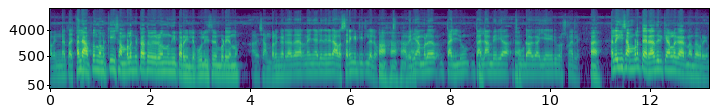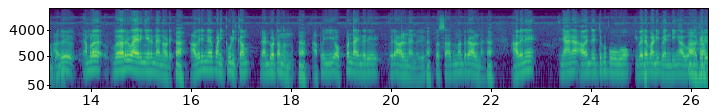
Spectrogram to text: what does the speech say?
അവനെ തച്ച് അല്ല അപ്പം നമുക്ക് ഈ ശമ്പളം കിട്ടാത്ത വിവരമൊന്നും നീ പറയില്ല? പോലീസിലും ഇവിടെയൊന്നും? ശമ്പളം കിട്ടാതെ പറഞ്ഞു കഴിഞ്ഞാൽ ഇതിനൊരു അവസരം കിട്ടിയിട്ടില്ലല്ലോ. അവർ നമ്മൾ തല്ലും തല്ലാൻ വരിക ചൂടാകുക ഈ ഒരു പ്രശ്നമല്ലേ? അല്ല ഈ ശമ്പളം തരാതിരിക്കാനുള്ള കാരണം എന്താ പറയുന്നത്? അത് നമ്മൾ വേറൊരു വയറിങ്ങേരുണ്ടായിരുന്നു അവിടെ. അവരെന്നെ പണിക്ക് വിളിക്കാം രണ്ടു വട്ടം നിന്നു. അപ്പൊ ഈ ഒപ്പം ഉണ്ടായിരുന്ന ഒരു ഒരാളുണ്ടായിരുന്നു ഒരു പ്രസാദ് എന്ന് പറഞ്ഞ ഒരാളുണ്ടായിരുന്നു അവന് ഞാൻ അവന്റെ അടുത്തേക്ക് പോവോ ഇവരെ പണി ബെൻഡിങ് ആകുമോ എന്നൊക്കെ ഒരു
